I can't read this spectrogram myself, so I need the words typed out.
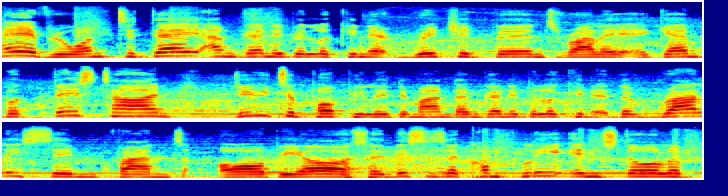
Hey everyone, today I'm going to be looking at Richard Burns Rally again, but this time, due to popular demand, I'm going to be looking at the Rally Sim Fans RBR. So this is a complete install of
